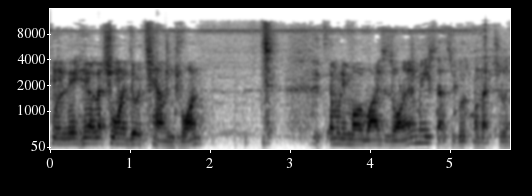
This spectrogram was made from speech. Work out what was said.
unless you want to do a challenge one. How many more rises on enemies? That's a good one, actually.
